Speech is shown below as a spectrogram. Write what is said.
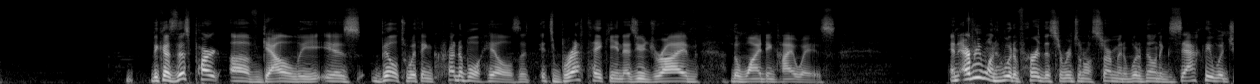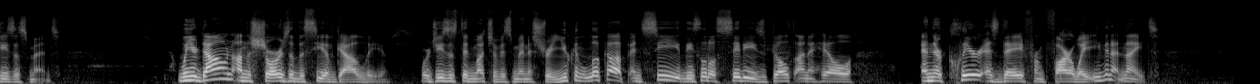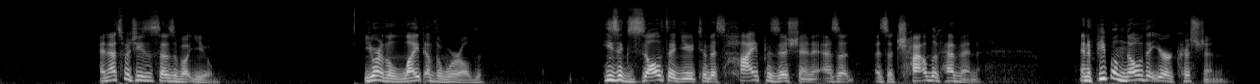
Because this part of Galilee is built with incredible hills. It's breathtaking as you drive the winding highways. And everyone who would have heard this original sermon would have known exactly what Jesus meant. When you're down on the shores of the Sea of Galilee, where Jesus did much of his ministry, you can look up and see these little cities built on a hill, and they're clear as day from far away, even at night. And that's what Jesus says about you. You are the light of the world. He's exalted you to this high position as a, as a child of heaven. And if people know that you're a Christian,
